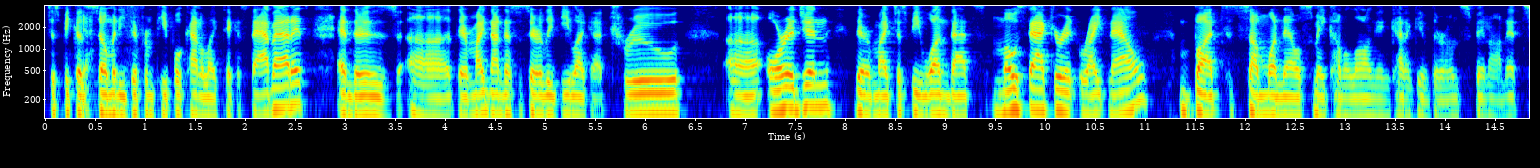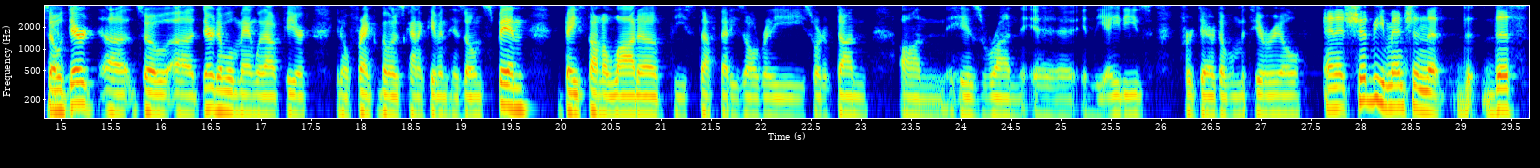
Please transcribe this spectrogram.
just because yeah. so many different people kind of like take a stab at it. And there's uh there might not necessarily be like a true uh origin. There might just be one that's most accurate right now but someone else may come along and kind of give their own spin on it. So yeah. Dare, uh, so uh, Daredevil Man Without Fear, you know, Frank Miller's kind of given his own spin based on a lot of the stuff that he's already sort of done on his run uh, in the 80s for Daredevil material. And it should be mentioned that th- this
